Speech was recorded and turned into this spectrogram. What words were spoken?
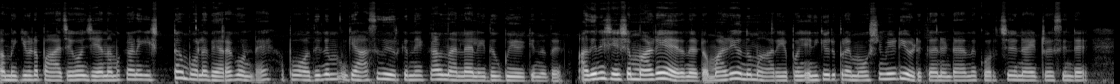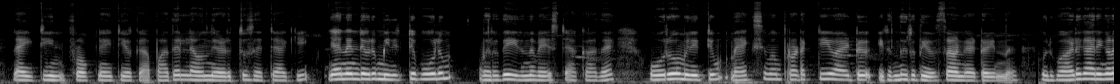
അമ്മയ്ക്ക് ഇവിടെ പാചകവും ചെയ്യാം നമുക്കാണെങ്കിൽ ഇഷ്ടം പോലെ വിറകുണ്ട്. അപ്പോൾ അതിനും ഗ്യാസ് തീർക്കുന്നേക്കാൾ നല്ലതല്ലേ ഇത് ഉപയോഗിക്കുന്നത്? അതിനുശേഷം മഴയായിരുന്നു കേട്ടോ. മഴയൊന്ന് മാറിയപ്പോൾ എനിക്കൊരു പ്രൊമോഷൻ വീഡിയോ എടുക്കാനുണ്ടായിരുന്നു. കുറച്ച് നൈറ്റ് ഡ്രസ്സിന്റെ നൈറ്റീൻ ഫ്രോക്ക് നൈറ്റിയൊക്കെ. അപ്പോൾ അതെല്ലാം ഒന്ന് എടുത്തു സെറ്റാക്കി. ഞാൻ എന്റെ ഒരു മിനിറ്റ് പോലും വെറുതെ ഇരുന്ന് വേസ്റ്റ് ആക്കാതെ ഓരോ മിനിറ്റും മാക്സിമം പ്രൊഡക്റ്റീവായിട്ട് ഇരുന്നൊരു ദിവസമാണ് കേട്ടോ ഇന്ന്. ഒരുപാട് കാര്യങ്ങൾ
